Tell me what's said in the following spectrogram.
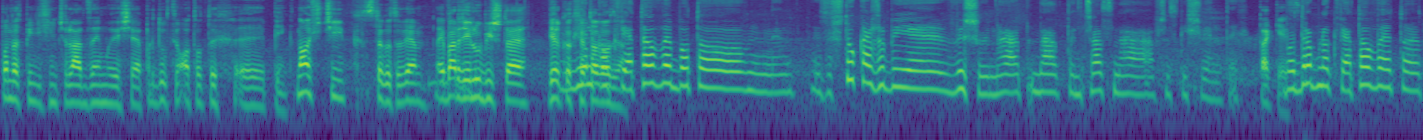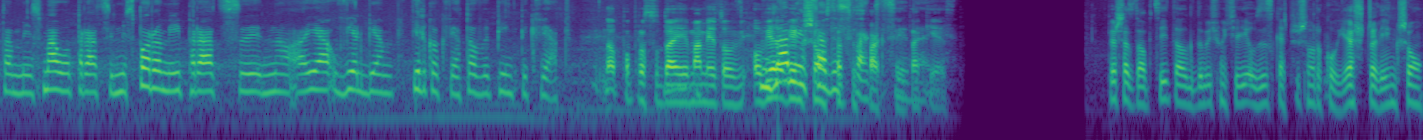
ponad 50 lat zajmuje się produkcją oto tych y, piękności. Z tego co wiem, najbardziej lubisz te wielkokwiatowe. Wielkokwiatowe, bo to mm, sztuka, żeby je wyszły na, na ten czas, na wszystkich świętych. Tak jest. Bo drobnokwiatowe to tam jest mało pracy, mi- sporo mniej pracy, no a ja uwielbiam wielkokwiatowy, piękny kwiat. No po prostu daje mamie to o wiele Mamie większą satysfakcję satysfakcję. Tak daje. jest. Pierwsza z opcji to gdybyśmy chcieli uzyskać w przyszłym roku jeszcze większą,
